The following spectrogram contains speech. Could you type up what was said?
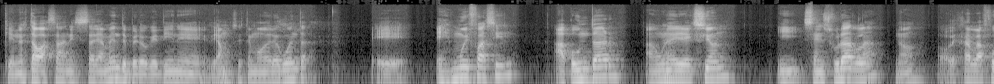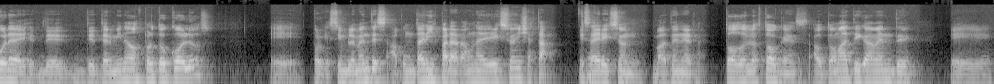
que no está basada necesariamente, pero que tiene, digamos, este modelo de cuenta, eh, es muy fácil apuntar a una dirección y censurarla, ¿no? O dejarla fuera de, de determinados protocolos, eh, porque simplemente es apuntar y disparar a una dirección y ya está. Esa dirección va a tener todos los tokens automáticamente eh,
